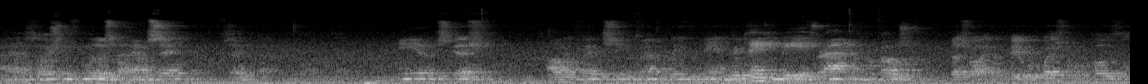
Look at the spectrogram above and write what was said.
I have a motion from Lewis, I have a second. Second. Any other discussion? All in favor, signify by raising your hand. We're taking bids, right, and proposal. That's right, there'll be a request for proposal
